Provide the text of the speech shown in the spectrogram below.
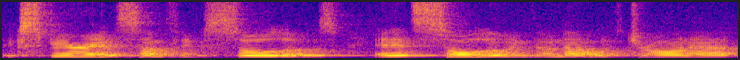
Experience something, solos, and it's soloing, though not withdrawn at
